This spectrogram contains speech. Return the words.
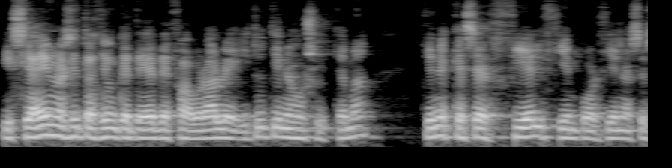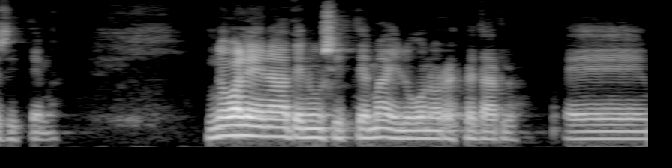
Y si hay una situación que te es desfavorable y tú tienes un sistema, tienes que ser fiel 100% a ese sistema. No vale de nada tener un sistema y luego no respetarlo. Eh,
